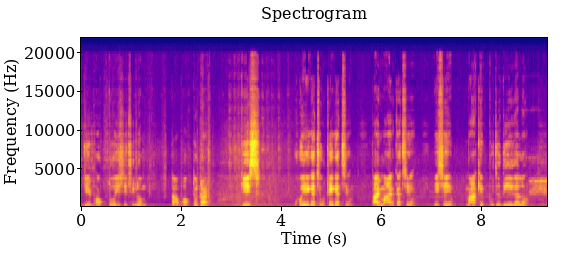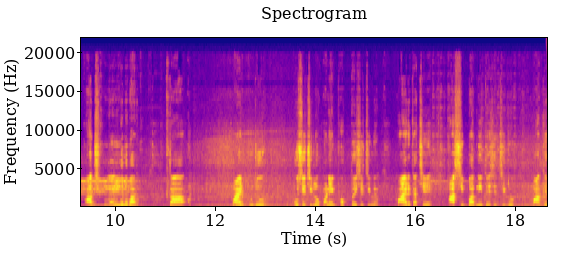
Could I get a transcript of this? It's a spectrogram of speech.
যে ভক্ত এসেছিল, তা ভক্তটার কেস হয়ে গেছে, উঠে গেছে। তাই মায়ের কাছে এসে মাকে পুজো দিয়ে গেল। আজ মঙ্গলবার। তা মায়ের পুজো বসেছিল, অনেক ভক্ত এসেছিল। মায়ের কাছে আশীর্বাদ নিতে এসেছিল। মাকে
